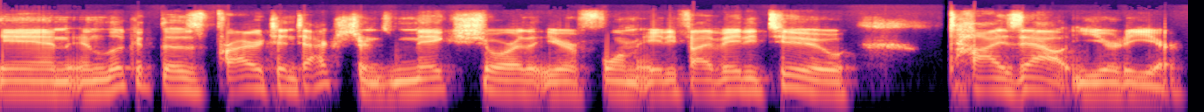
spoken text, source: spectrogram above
and, and look at those prior 10 tax returns. Make sure that your form 8582 ties out year to year.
